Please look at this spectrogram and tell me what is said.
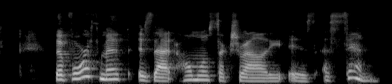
the fourth myth is that homosexuality is a sin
